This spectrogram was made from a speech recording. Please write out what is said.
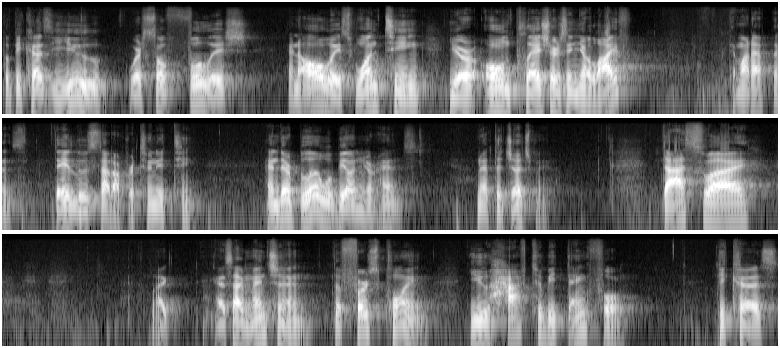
but because you were so foolish and always wanting your own pleasures in your life, then what happens? They lose that opportunity. And their blood will be on your hands at the judgment. That's why, like, as I mentioned, the first point you have to be thankful because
